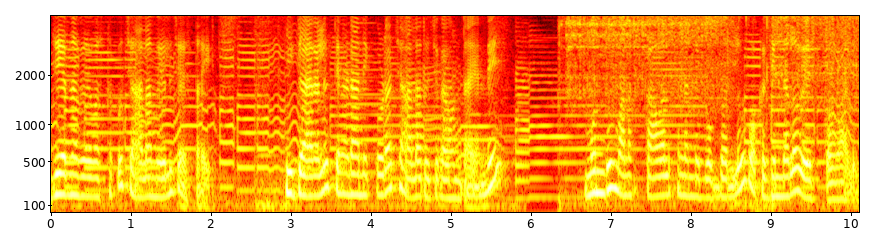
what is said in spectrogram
జీర్ణ వ్యవస్థకు చాలా మేలు చేస్తాయి. ఈ గారెలు తినడానికి కూడా చాలా రుచిగా ఉంటాయండి. ముందు మనకు కావలసినన్ని బొబ్బర్లు ఒక గిన్నెలో వేసుకోవాలి.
